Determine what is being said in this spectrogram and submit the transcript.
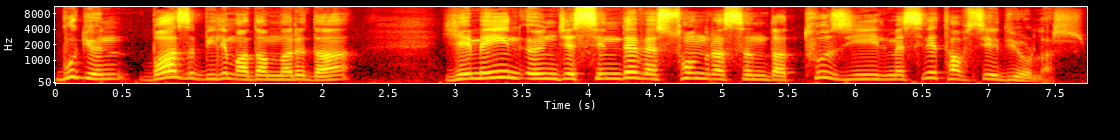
Bugün bazı bilim adamları da yemeğin öncesinde ve sonrasında tuz yiyilmesini tavsiye ediyorlar.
